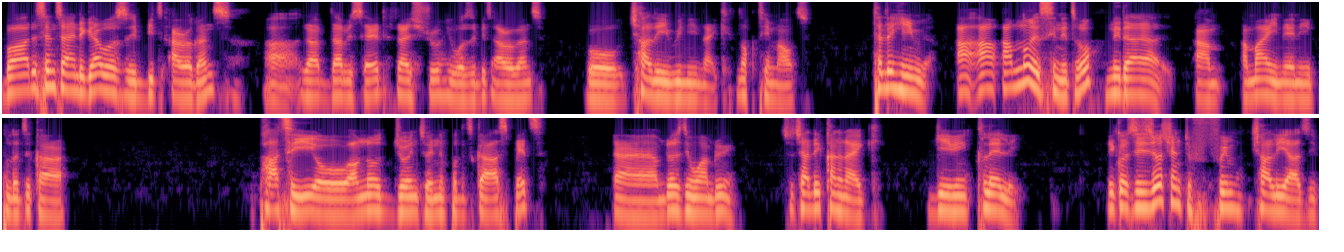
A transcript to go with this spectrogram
But at the same time, the guy was a bit arrogant. Uh, that that be said, that is true. He was a bit arrogant. But Charlie really like knocked him out, telling him, I, I, "I'm not a senator. Neither am am I in any political party or I'm not joined to any political aspects. Uh, I'm just doing what I'm doing. So Charlie kind of like gave in clearly because he's just trying to frame Charlie as a,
